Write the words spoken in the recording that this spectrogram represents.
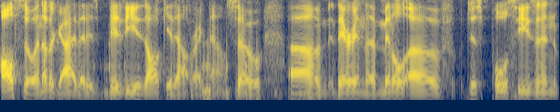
also, another guy that is busy as all get out right now. So um, they're in the middle of just pool season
